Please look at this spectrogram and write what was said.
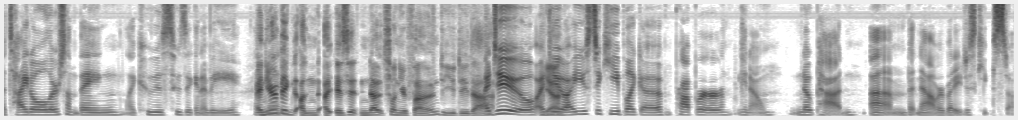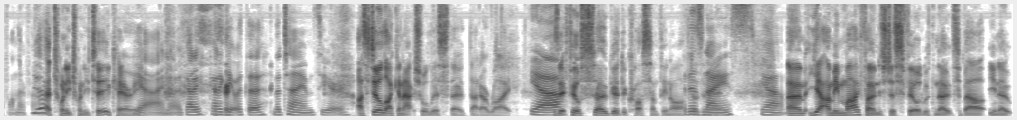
a title or something? Like who's who's it going to be? And, you're a big. Uh, is it notes on your phone? Do you do that? I do. I Yeah. do. I used to keep like a proper, you know, notepad. Um, but now everybody just keeps stuff on their phone. Yeah, 2022, Carrie. Yeah, I know. Gotta gotta get with the the times here. I still like an actual list though that I write. Yeah. Because it feels so good to cross something off. It is doesn't it? nice. Yeah. Um, yeah, I mean, my phone is just filled with notes about, you know,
